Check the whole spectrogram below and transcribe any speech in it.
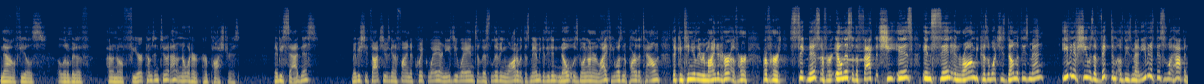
now feels a little bit of, I don't know if fear comes into it. I don't know what her, her posture is. Maybe sadness. Maybe she thought she was going to find a quick way or an easy way into this living water with this man because he didn't know what was going on in her life. He wasn't a part of the town that continually reminded her of her of her sickness, of her illness, of the fact that she is in sin and wrong because of what she's done with these men. Even if she was a victim of these men, even if this is what happened,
